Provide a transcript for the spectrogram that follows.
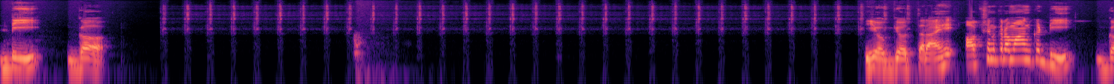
डी ग. योग्य उत्तर आहे. ऑप्शन क्रमांक डी ग.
